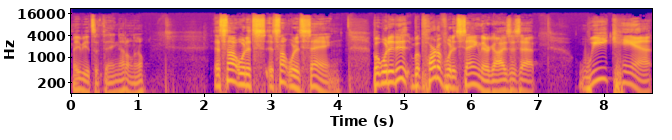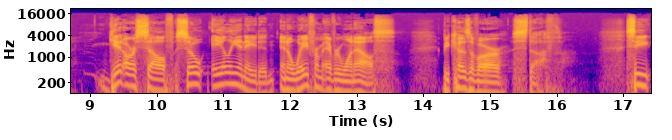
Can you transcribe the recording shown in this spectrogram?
Maybe it's a thing, I don't know. That's not what it's, it's not what it's saying. But what it is, but part of what it's saying there, guys, is that we can't get ourselves so alienated and away from everyone else because of our stuff. See,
